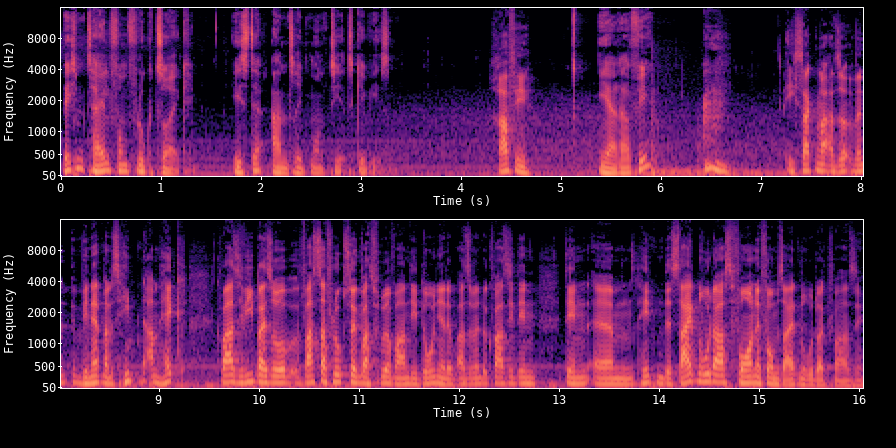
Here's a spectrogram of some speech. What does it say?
Welchem Teil vom Flugzeug ist der Antrieb montiert gewesen? Raffi, Ja, Raffi? Ich sag mal, also wenn, wie nennt man das? Hinten am Heck, quasi wie bei so Wasserflugzeugen, was früher waren, die Donia. Also wenn du quasi den, den ähm, hinten des Seitenruder hast, vorne vom Seitenruder quasi.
